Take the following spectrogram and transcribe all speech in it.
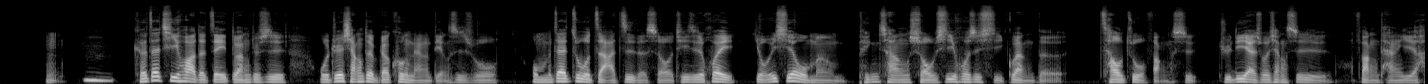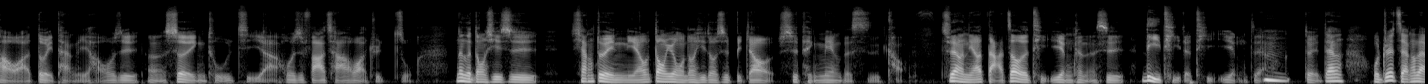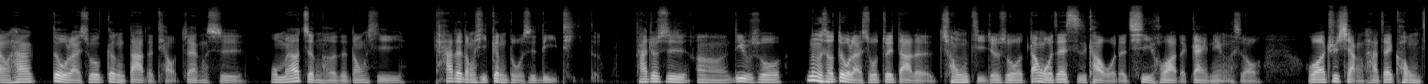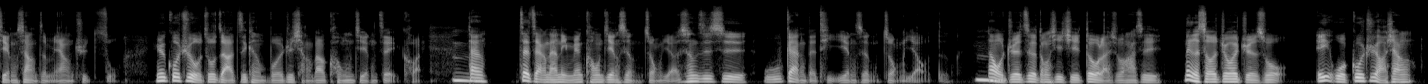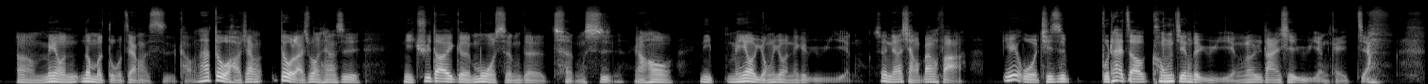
嗯嗯。可是在企划的这一端，就是我觉得相对比较困难的点是说。我们在做杂志的时候，其实会有一些我们平常熟悉或是习惯的操作方式。举例来说，像是访谈也好啊，对谈也好，或是嗯摄影图集啊，或是发插画去做，那个东西是相对你要动用的东西都是比较是平面的思考。虽然你要打造的体验可能是立体的体验，这样，嗯，对。但我觉得展览它对我来说更大的挑战是，我们要整合的东西，它的东西更多是立体的。它就是，嗯、呃，例如说，那个时候对我来说最大的冲击就是说，当我在思考我的气化的概念的时候，我要去想它在空间上怎么样去做。因为过去我做杂志可能不会去想到空间这一块，嗯、但在展览里面，空间是很重要，甚至是无感的体验是很重要的。嗯、那我觉得这个东西其实对我来说，它是那个时候就会觉得说，诶，我过去好像，嗯、呃，没有那么多这样的思考。那对我好像，对我来说，好像是。你去到一个陌生的城市，然后你没有拥有那个语言，所以你要想办法。因为我其实不太知道空间的语言，然后有哪一些语言可以讲。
